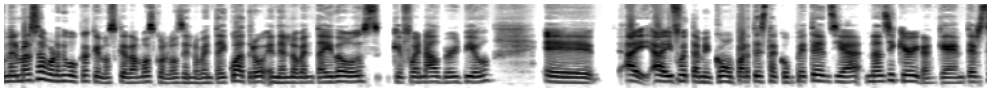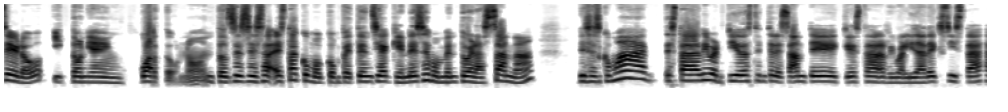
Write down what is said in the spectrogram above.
con el mal sabor de boca que nos quedamos con los del 94, en el 92, que fue en Albertville, eh, ahí, fue también como parte de esta competencia, Nancy Kerrigan queda en tercero y Tonya en cuarto, ¿no? Entonces, esa, esta como competencia que en ese momento era sana, dices como, ah, está divertido, está interesante que esta rivalidad exista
